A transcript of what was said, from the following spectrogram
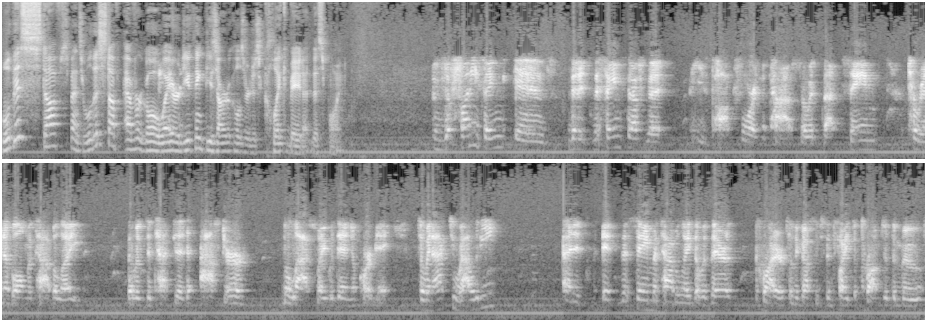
Will this stuff, Spencer, will this stuff ever go away or do you think these articles are just clickbait at this point? The funny thing is that it's the same stuff that he's popped for in the past. So it's that same turinabol metabolite that was detected after the last fight with Daniel Cormier. So in actuality, and it's it's the same metabolite that was there prior to the Gustafsson fight that prompted the move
